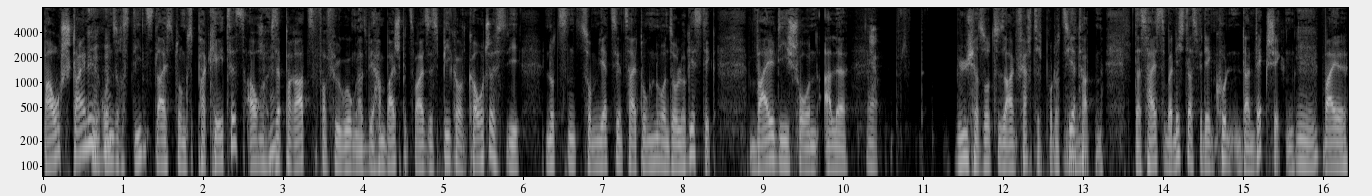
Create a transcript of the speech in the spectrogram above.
Bausteine mhm. unseres Dienstleistungspaketes auch mhm. separat zur Verfügung. Also wir haben beispielsweise Speaker und Coaches, die nutzen zum jetzigen Zeitpunkt nur unsere Logistik, weil die schon alle ja. Bücher sozusagen fertig produziert mhm. hatten. Das heißt aber nicht, dass wir den Kunden dann wegschicken, mhm. weil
